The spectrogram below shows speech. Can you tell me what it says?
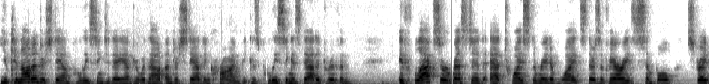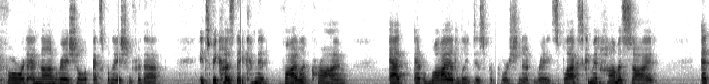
you cannot understand policing today, Andrew, without understanding crime because policing is data driven. If blacks are arrested at twice the rate of whites, there's a very simple, straightforward, and non racial explanation for that. It's because they commit violent crime at, at wildly disproportionate rates. Blacks commit homicide at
